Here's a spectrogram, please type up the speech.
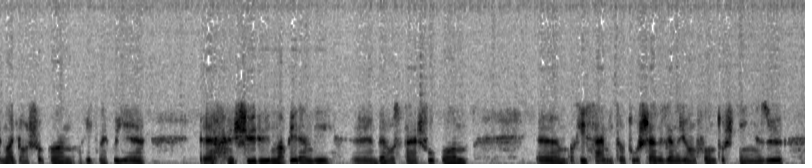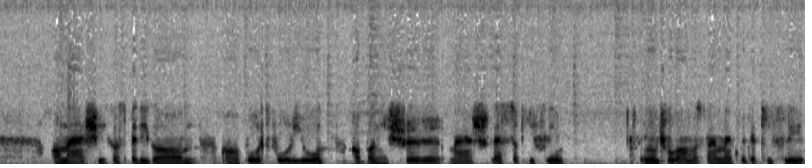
nagyon sokan, akiknek ugye sűrű napirendi beosztásuk van, a kiszámíthatóság ez egy nagyon fontos tényező. A másik, az pedig a, a portfólió, abban is más lesz a kifli. Én úgy fogalmaznám meg, hogy a kifli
